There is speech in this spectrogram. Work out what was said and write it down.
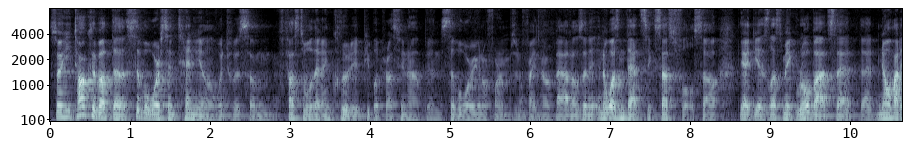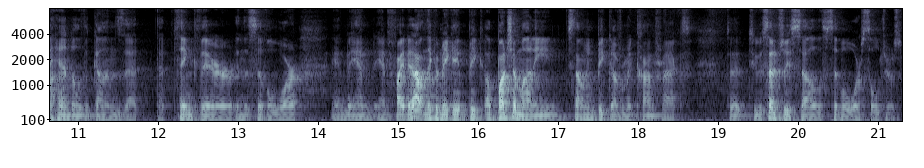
So he talks about the Civil War Centennial, which was some festival that included people dressing up in Civil War uniforms and fighting out battles, and it, and it wasn't that successful. So the idea is let's make robots that, that know how to handle the guns, that, that think they're in the Civil War, and, and, and fight it out. And they could make a big a bunch of money selling big government contracts to, to essentially sell Civil War soldiers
